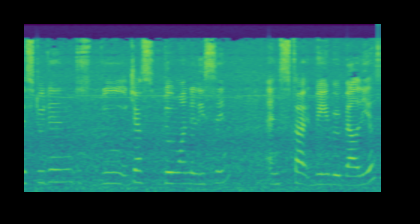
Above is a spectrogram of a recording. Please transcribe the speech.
the students do just don't want to listen and start being rebellious.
